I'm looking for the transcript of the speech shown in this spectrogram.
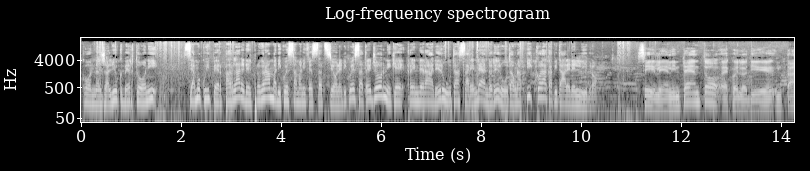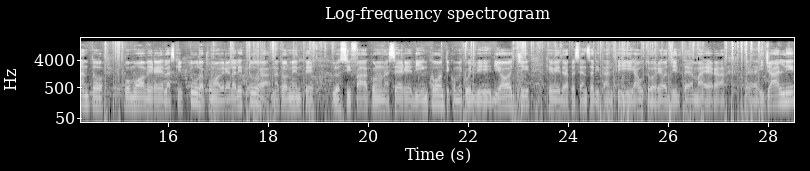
Con Jean-Luc Bertoni siamo qui per parlare del programma di questa manifestazione, di questa tre giorni che renderà Deruta, sta rendendo Deruta una piccola capitale del libro. Sì, l'intento è quello di intanto promuovere la scrittura, promuovere la lettura, naturalmente lo si fa con una serie di incontri come quelli di oggi che vede la presenza di tanti autori. Oggi il tema era eh, i gialli,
